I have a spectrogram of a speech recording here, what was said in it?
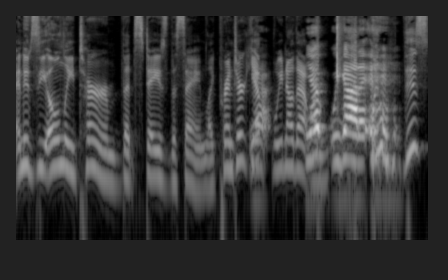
And it's the only term that stays the same. Like printer, yep, Yeah. we know that Yep, one. we got it. This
